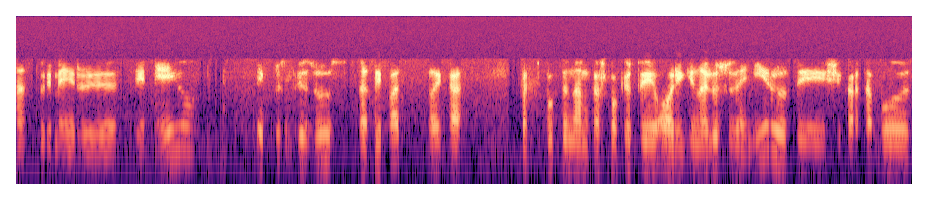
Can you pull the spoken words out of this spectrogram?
mes turime ir rėmėjų teiktus prizus, bet taip pat laiką pasipūpinam kažkokiu tai originaliu suvenyriu, tai šį kartą bus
